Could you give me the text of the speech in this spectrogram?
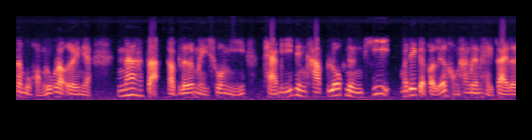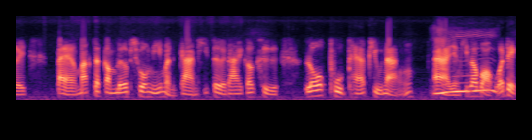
จมูกของลูกเราเอยเนี่ย น่าจะกับเริ่มในช่วงนี้ แถมอีกนิดนึงครับโรคหนึ่งที่ไม่ได้เกี่ยวกับเรื่องของทางเดินหายใจเลย แต่มักจะกำเริบช่วงนี้เหมือนกันที่เจอได้ก็คือโรคภูมิแพ้ผิวหนัง อ่าอย่างที่เราบอกว่าเด็ก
